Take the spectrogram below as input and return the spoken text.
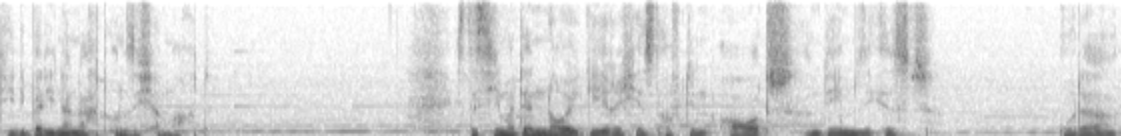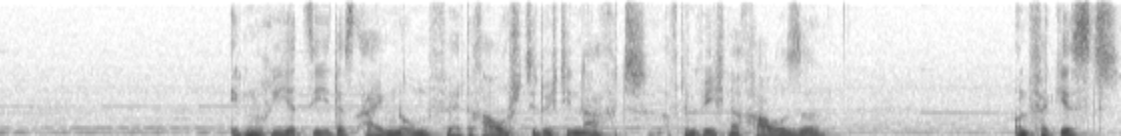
die die Berliner Nacht unsicher macht? Ist es jemand, der neugierig ist auf den Ort, an dem sie ist? Oder ignoriert sie das eigene Umfeld? Rauscht sie durch die Nacht auf dem Weg nach Hause und vergisst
